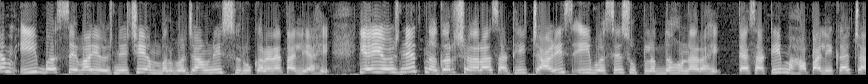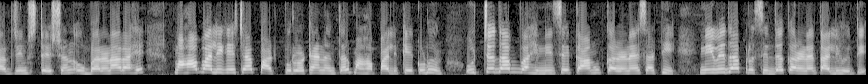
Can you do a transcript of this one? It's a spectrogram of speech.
एम ई बस सेवा योजनेची अंमलबजावणी सुरू करण्यात आली आहे. या योजनेत नगर शहरासाठी चाळीस ई बसेस उपलब्ध होणार आहे. त्यासाठी महापालिका चार्जिंग स्टेशन उभारणार आहे. महापालिकेच्या पाठपुरवठ्यानंतर महापालिकेकडून उच्चदाब वाहिनीचे काम करण्यासाठी निविदा प्रसिद्ध करण्यात आली होती.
